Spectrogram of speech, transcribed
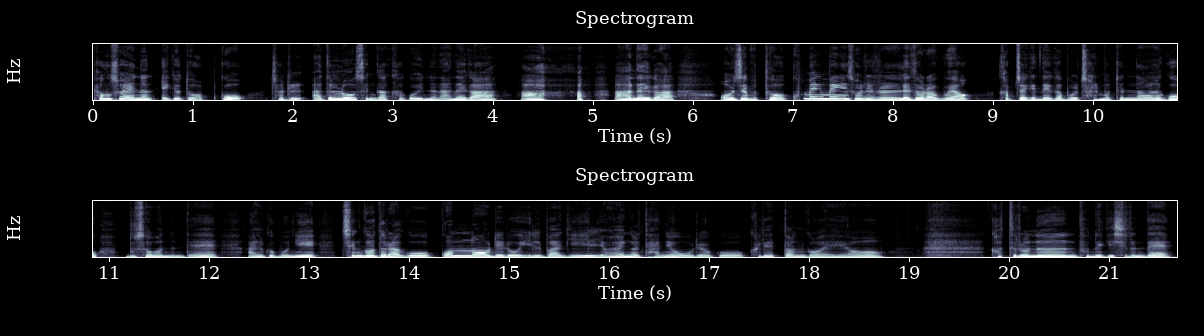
평소에는 애교도 없고 저를 아들로 생각하고 있는 아내가, 아, 아내가 어제부터 코맹맹이 소리를 내더라고요. 갑자기 내가 뭘 잘못했나 하고 무서웠는데 알고 보니 친구들하고 꽃놀이로 1박 2일 여행을 다녀오려고 그랬던 거예요. 겉으로는 보내기 싫은데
